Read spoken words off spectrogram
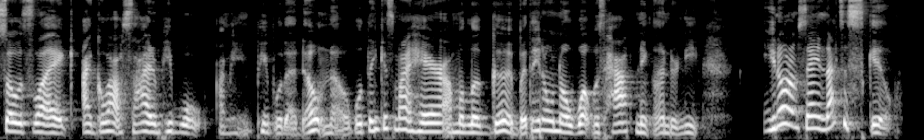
So it's like I go outside and people, I mean, people that don't know will think it's my hair, I'm gonna look good, but they don't know what was happening underneath. You know what I'm saying? That's a skill.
